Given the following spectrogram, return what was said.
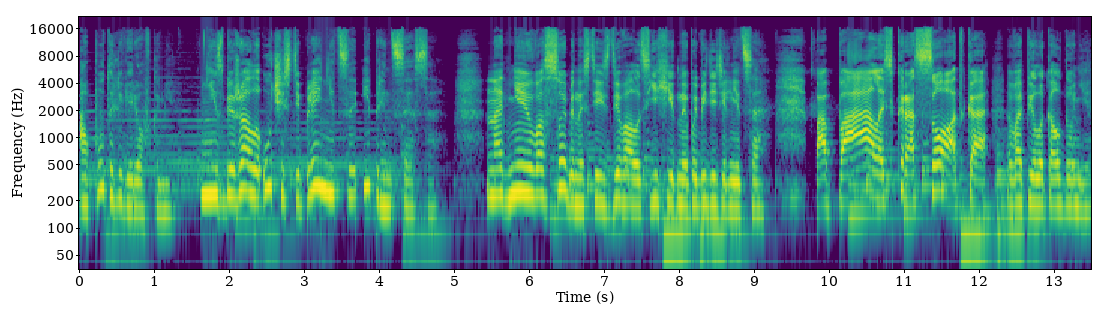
опутали веревками. Не избежала участи пленницы и принцесса. Над нею в особенности издевалась ехидная победительница. «Попалась, красотка!» – вопила колдунья.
